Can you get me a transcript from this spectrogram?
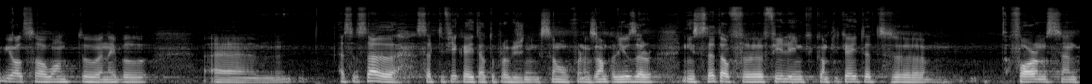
We also want to enable um, SSL certificate auto provisioning. So, for example, user instead of uh, filling complicated uh, forms and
